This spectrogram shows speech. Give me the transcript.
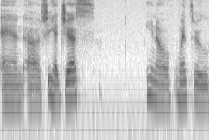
and uh, she had just, you know, went through.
